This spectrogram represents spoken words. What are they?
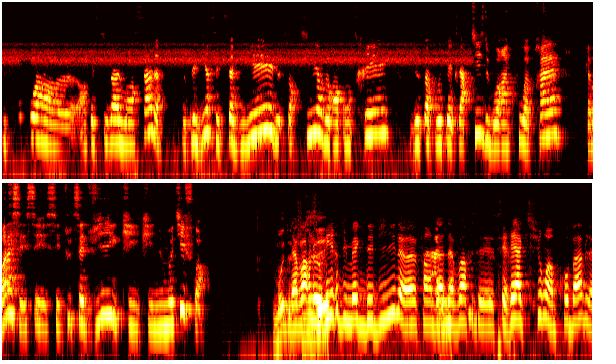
que ce soit euh, en festival ou en salle, le plaisir c'est de s'habiller, de sortir, de rencontrer, de papoter avec l'artiste, de boire un coup après. Enfin voilà, c'est toute cette vie qui, qui nous motive quoi. D'avoir le rire du mec débile, euh, enfin ah d'avoir ces, réactions improbables.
